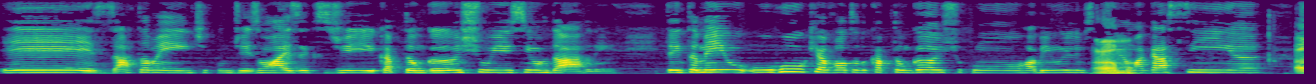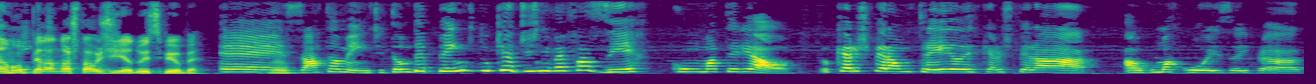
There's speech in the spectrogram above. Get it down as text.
É, exatamente, com Jason Isaacs de Capitão Gancho e Sr. Darling. Tem também o, o Hulk, a volta do Capitão Gancho, com o Robin Williams, que Amo. é uma gracinha. Amo Tem- pela nostalgia do Spielberg. É, exatamente. Então depende do que a Disney vai fazer com o material. Eu quero esperar um trailer, quero esperar alguma coisa aí pra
